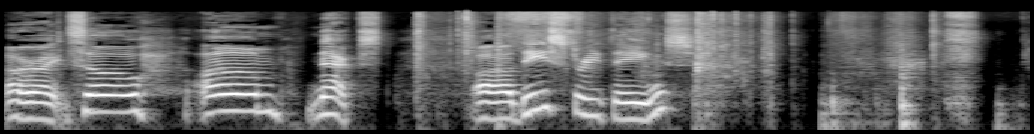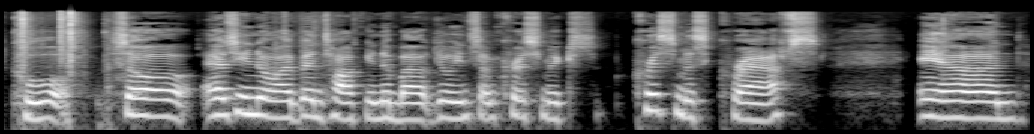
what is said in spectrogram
All right. So, um, next, uh, these three things Cool. So, as you know, I've been talking about doing some Christmas Christmas crafts and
